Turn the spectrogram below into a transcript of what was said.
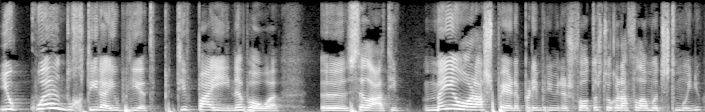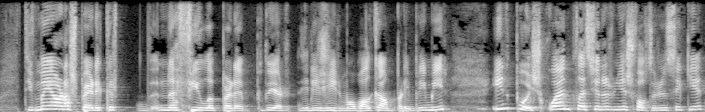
eu quando retirei o bilhete, tive para aí, na boa, sei lá, tipo meia hora à espera para imprimir as fotos, estou agora a falar um testemunho, tive meia hora à espera que, na fila para poder dirigir-me ao balcão para imprimir, e depois, quando seleciono as minhas fotos, não sei o quê,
